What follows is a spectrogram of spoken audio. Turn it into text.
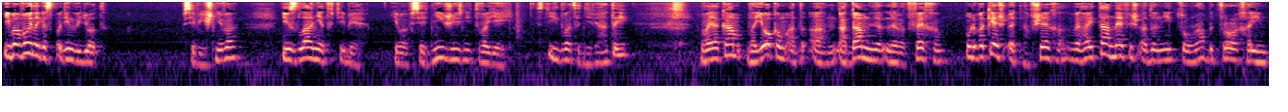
ибо войны Господин ведет Всевышнего, и зла нет в тебе, и во все дни жизни твоей. Стих 29. Ваякам, а, Адам лератфеха, улевакеш эт навшеха, вегайта нефиш адони цура бецрора хаим,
